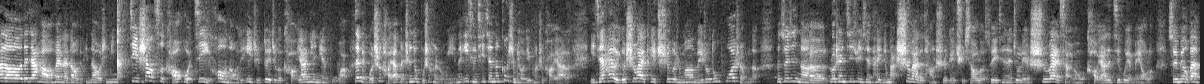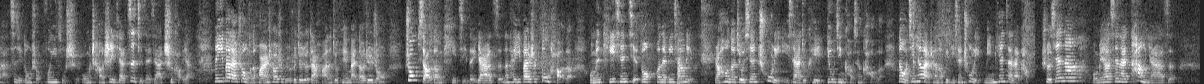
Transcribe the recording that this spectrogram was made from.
Hello，大家好，欢迎来到我的频道，我是 Mina。继上次烤火鸡以后呢，我就一直对这个烤鸭念念不忘。在美国吃烤鸭本身就不是很容易，那疫情期间呢，更是没有地方吃烤鸭了。以前还有一个室外可以吃个什么梅州东坡什么的，那最近呢，呃，洛杉矶郡县它已经把室外的堂食给取消了，所以现在就连室外享用烤鸭的机会也没有了。所以没有办法自己动手，丰衣足食。我们尝试一下自己在家吃烤鸭。那一般来说，我们的华人超市，比如说说。九九大华呢，就可以买到这种中小等体积的鸭子。那它一般是冻好的，我们提前解冻放在冰箱里，然后呢就先处理一下，就可以丢进烤箱烤了。那我今天晚上呢会提前处理，明天再来烤。首先呢，我们要先来烫鸭子，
